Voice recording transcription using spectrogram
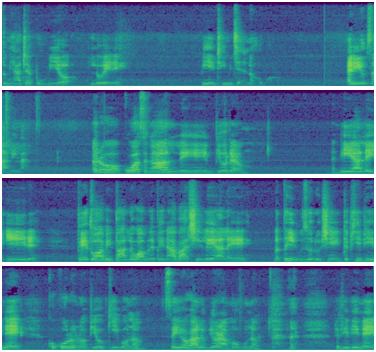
သူများတက်ပို့ပြီးတော့လွယ်တယ်ပြီးရင်အထီးမကျန်တော့ဘူးပေါ့အဲ့ဒီဥစ္စာလေးပါအဲ့တော့ကိုကစကားလည်းပြောတယ်အနေကလည်းအေးတယ်ဘယ်သွားပြီးဘာလုပ်ရမလဲဘယ်နာပါရှိလဲရလဲမသိဘူးဆိုလို့ရှိရင်တဖြည်းဖြည်းနဲ့ကိုကိုတော့တော့ပြောကြည့်ပေါ့နော်စေယောဂလို့ပြောတာမဟုတ်ဘူးနော်တဖြည်းဖြည်းနဲ့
